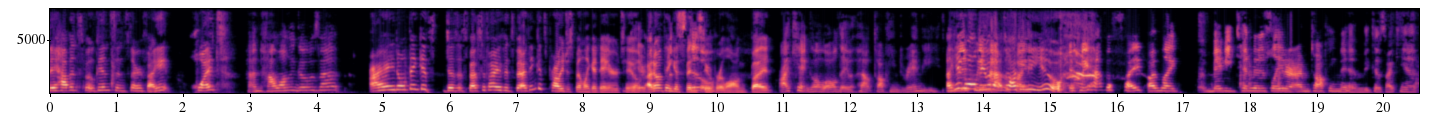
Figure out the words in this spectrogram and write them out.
They haven't spoken since their fight. What? and how long ago was that? I don't think it's. Does it specify if it's been? I think it's probably just been like a day or two. Day or I don't think it's been super long, but I can't go all day without talking to Randy. I can't go all day without talking to you. If we have a fight, I'm like maybe ten minutes later I'm talking to him because I can't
